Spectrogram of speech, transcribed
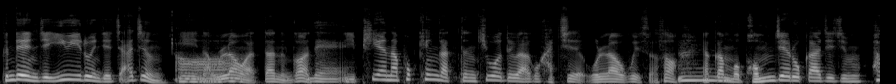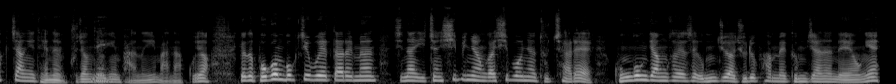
근데 이제 2위로 이제 짜증이 아. 올라왔다는 건이 네. 피해나 폭행 같은 키워드하고 같이 올라오고 있어서 음. 약간 뭐 범죄로까지 지금 확장이 되는 부정적인 긍정적인 반응이 많았고요. 그래서 보건복지부에 따르면 지난 2012년과 15년 두 차례 공공장소에서 음주와 주류 판매 금지하는 내용의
